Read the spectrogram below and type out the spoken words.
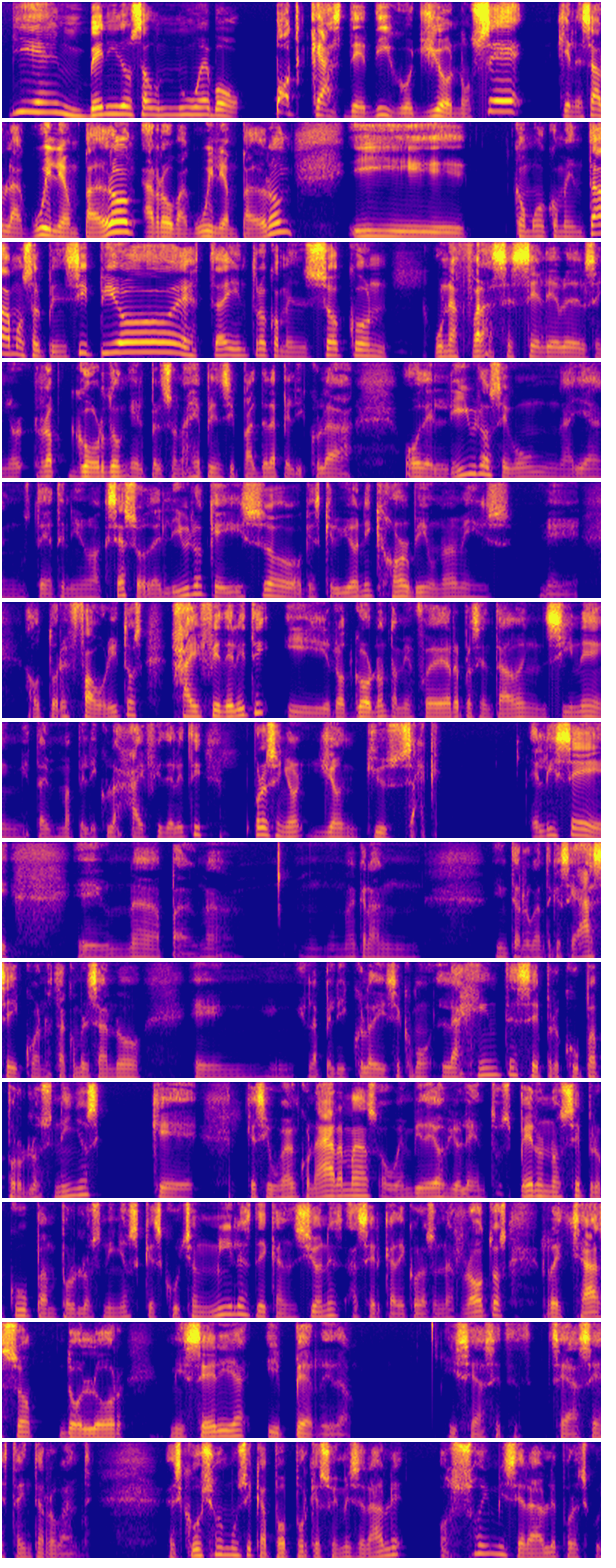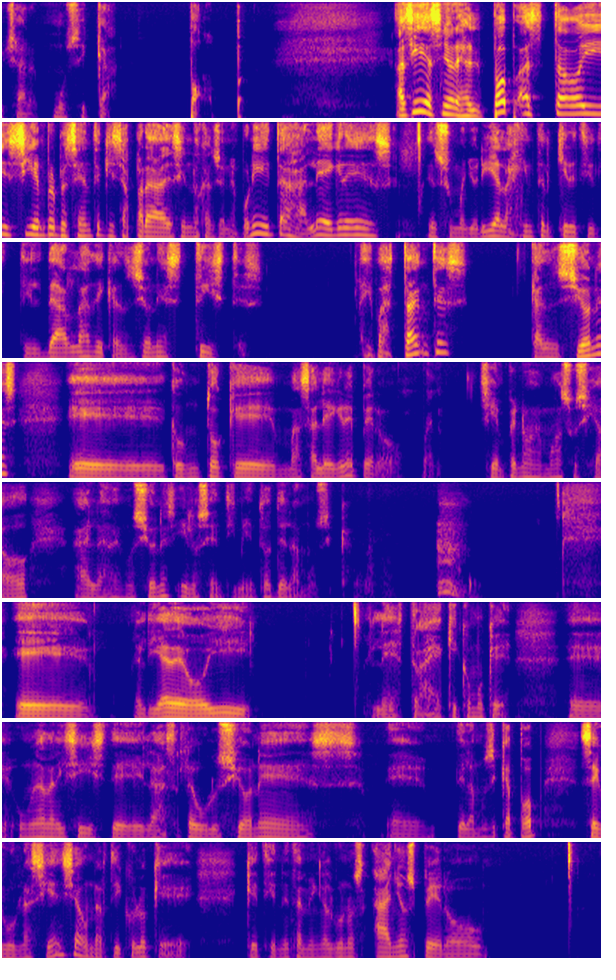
Bienvenidos a un nuevo podcast de Digo Yo No Sé. Quien les habla, William Padrón, arroba William Padrón. Y como comentábamos al principio, esta intro comenzó con una frase célebre del señor Rob Gordon, el personaje principal de la película o del libro, según hayan ustedes tenido acceso, del libro que hizo, que escribió Nick Horby, uno de mis eh, autores favoritos, High Fidelity, y Rod Gordon también fue representado en cine en esta misma película High Fidelity por el señor John Cusack. Él dice eh, una, una, una gran interrogante que se hace y cuando está conversando en, la película dice como la gente se preocupa por los niños que, que se juegan con armas o ven videos violentos, pero no se preocupan por los niños que escuchan miles de canciones acerca de corazones rotos, rechazo, dolor, miseria y pérdida. Y se hace, se hace esta interrogante. ¿Escucho música pop porque soy miserable o soy miserable por escuchar música Así es, señores, el pop está hoy siempre presente quizás para decirnos canciones bonitas, alegres. En su mayoría la gente quiere tildarlas de canciones tristes. Hay bastantes canciones eh, con un toque más alegre, pero bueno, siempre nos hemos asociado a las emociones y los sentimientos de la música. Eh, el día de hoy les traje aquí como que eh, un análisis de las revoluciones eh, de la música pop según la ciencia, un artículo que, tiene también algunos años, pero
